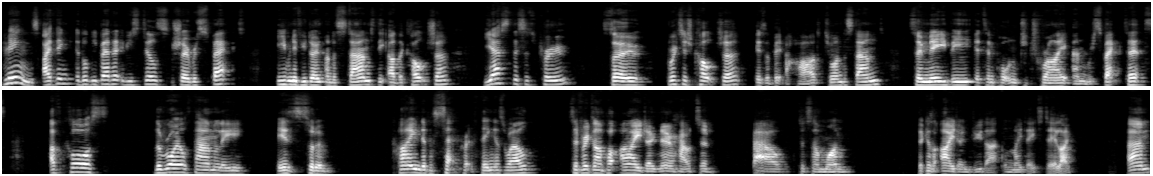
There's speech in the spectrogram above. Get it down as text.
Means I think it'll be better if you still show respect, even if you don't understand the other culture. Yes, this is true. So British culture is a bit hard to understand. So maybe it's important to try and respect it. Of course, the royal family is sort of kind of a separate thing as well. So, for example, I don't know how to bow to someone because I don't do that in my day to day life. Um,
